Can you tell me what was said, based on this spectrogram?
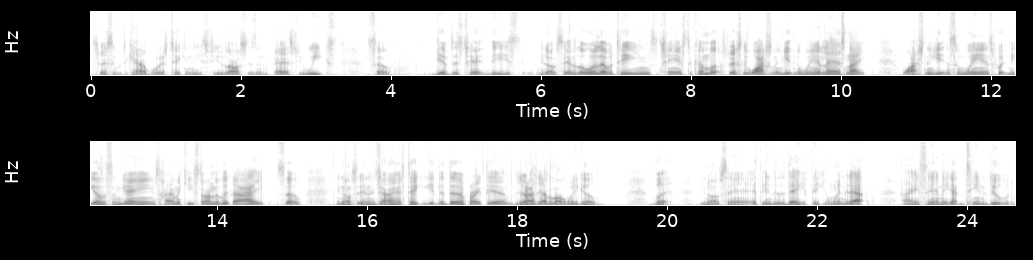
especially with the Cowboys taking these few losses in the past few weeks. So give this chance, these, you know, I'm saying lower level teams a chance to come up, especially Washington getting the win last night. Washington getting some wins, putting together some games. Heinicke starting to look alright. So, you know what I'm saying? The Giants take getting the dub right there. The Giants got a long way to go. But, you know what I'm saying? At the end of the day, if they can win it out, I ain't saying they got the team to do it.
